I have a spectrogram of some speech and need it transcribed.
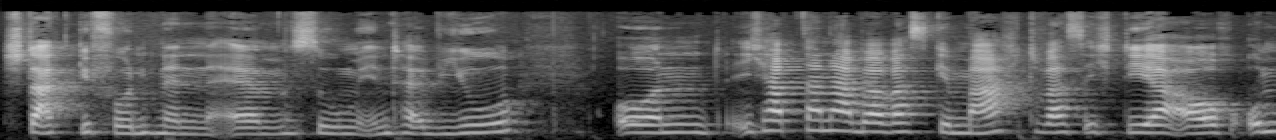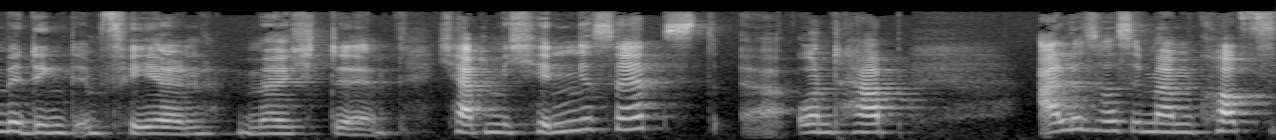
stattgefundenen ähm, Zoom-Interview. Und ich habe dann aber was gemacht, was ich dir auch unbedingt empfehlen möchte. Ich habe mich hingesetzt äh, und habe alles, was in meinem Kopf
